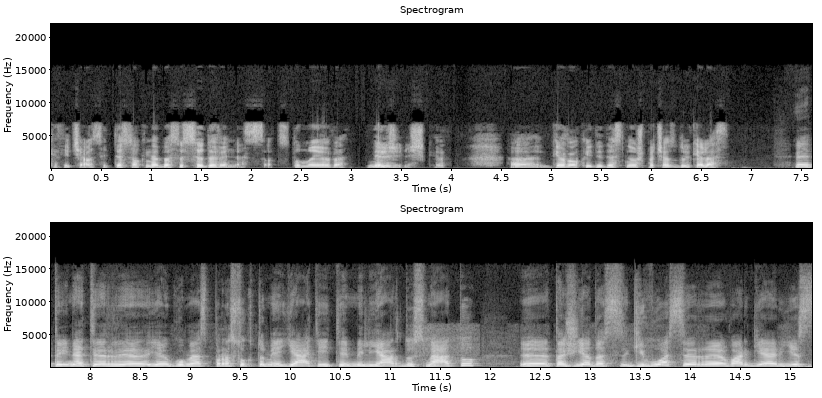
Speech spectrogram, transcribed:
greičiausiai tiesiog nebesusiduria, nes atstumai yra milžiniški ir gerokai didesni už pačias dulkeles. E, tai net ir e, jeigu mes prasuktume į ateitį milijardus metų, e, tas žiedas gyvuos ir vargiai ar jis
